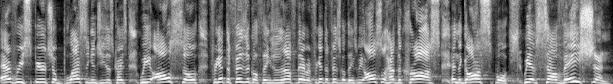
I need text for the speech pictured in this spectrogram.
every spiritual blessing in Jesus Christ. We also, forget the physical things, there's enough there, but forget the physical things. We also have the cross and the gospel. We have salvation.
